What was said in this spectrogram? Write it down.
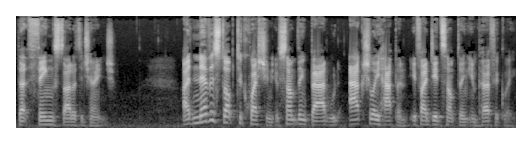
that things started to change. I'd never stopped to question if something bad would actually happen if I did something imperfectly.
